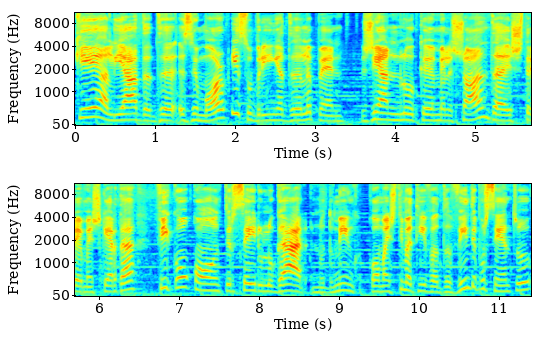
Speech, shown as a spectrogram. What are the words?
que é aliada de Zemmour e sobrinha de Le Pen. Jean-Luc Mélenchon, da extrema-esquerda, ficou com o terceiro lugar no domingo, com uma estimativa de 20%,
